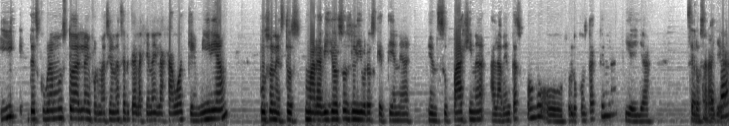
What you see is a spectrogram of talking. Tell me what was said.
y descubramos toda la información acerca de la ajena y la jagua que Miriam puso en estos maravillosos libros que tiene en su página a la venta, supongo, o solo contáctenla y ella se los hará llegar.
